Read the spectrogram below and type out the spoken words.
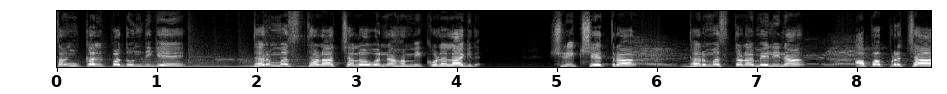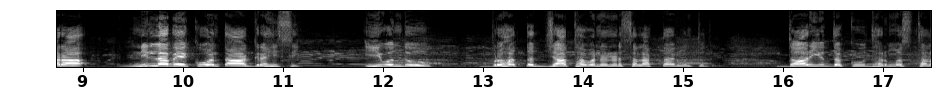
ಸಂಕಲ್ಪದೊಂದಿಗೆ ಧರ್ಮಸ್ಥಳ ಚಲೋವನ್ನು ಹಮ್ಮಿಕೊಳ್ಳಲಾಗಿದೆ. ಶ್ರೀ ಕ್ಷೇತ್ರ ಧರ್ಮಸ್ಥಳ ಮೇಲಿನ ಅಪಪ್ರಚಾರ ನಿಲ್ಲಬೇಕು ಅಂತ ಆಗ್ರಹಿಸಿ ಈ ಒಂದು ಬೃಹತ್ ಜಾಥವನ್ನು ನಡೆಸಲಾಗ್ತಾ ಇರುವಂಥದ್ದು. ದಾರಿಯುದ್ದಕ್ಕೂ ಧರ್ಮಸ್ಥಳ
